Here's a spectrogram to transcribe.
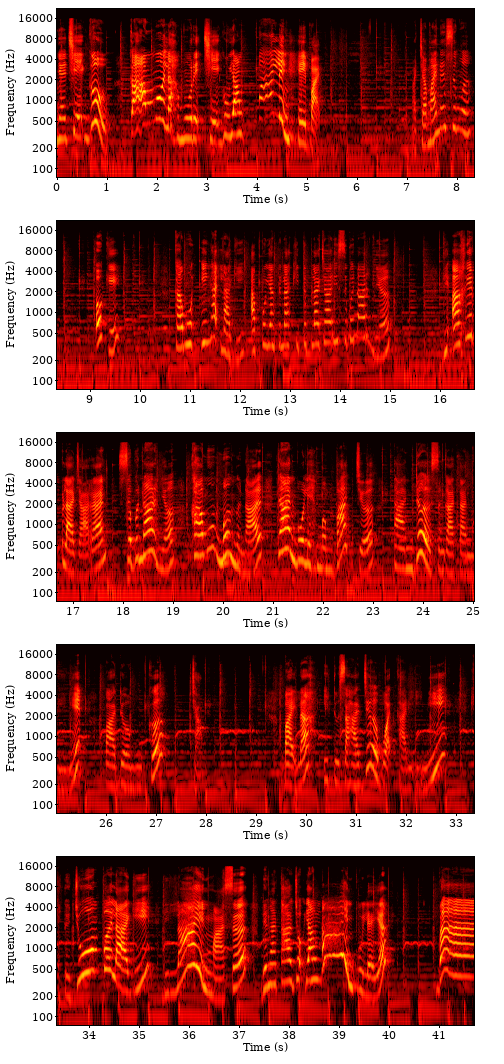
Seronoknya cikgu. Kamulah murid cikgu yang paling hebat. Macam mana semua? Okey. Kamu ingat lagi apa yang telah kita pelajari sebenarnya? Di akhir pelajaran, sebenarnya kamu mengenal dan boleh membaca tanda senggatan minit pada muka jam. Baiklah, itu sahaja buat kali ini. Kita jumpa lagi di lain masa dengan tajuk yang lain pula ya. Bye.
